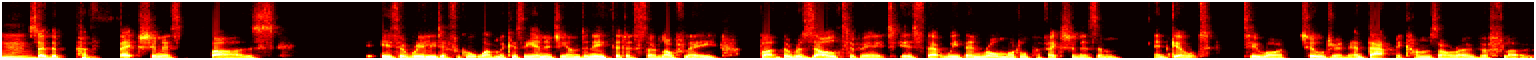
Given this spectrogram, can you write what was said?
Mm. So the perfectionist buzz is a really difficult one because the energy underneath it is so lovely. But the result of it is that we then role model perfectionism and guilt to our children, and that becomes our overflow.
